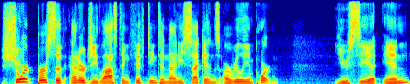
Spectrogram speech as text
short bursts of energy lasting 15 to 90 seconds are really important? You see it in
